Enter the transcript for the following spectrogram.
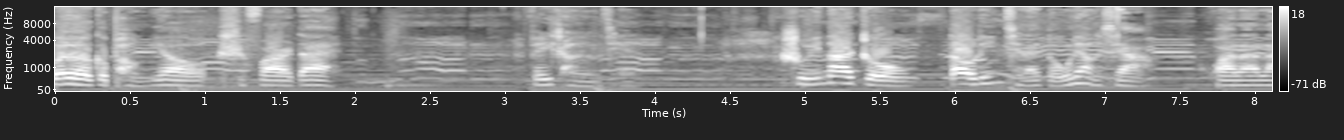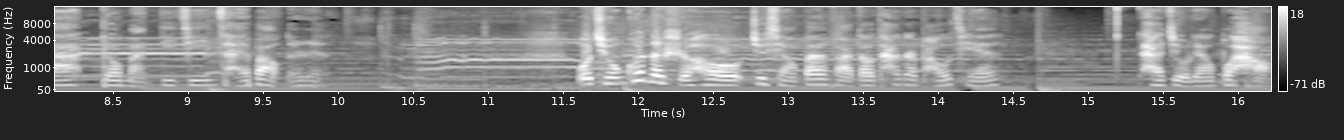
我有个朋友是富二代，非常有钱，属于那种倒拎起来抖两下，哗啦啦掉满地金银财宝的人。我穷困的时候就想办法到他那儿刨钱，他酒量不好，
